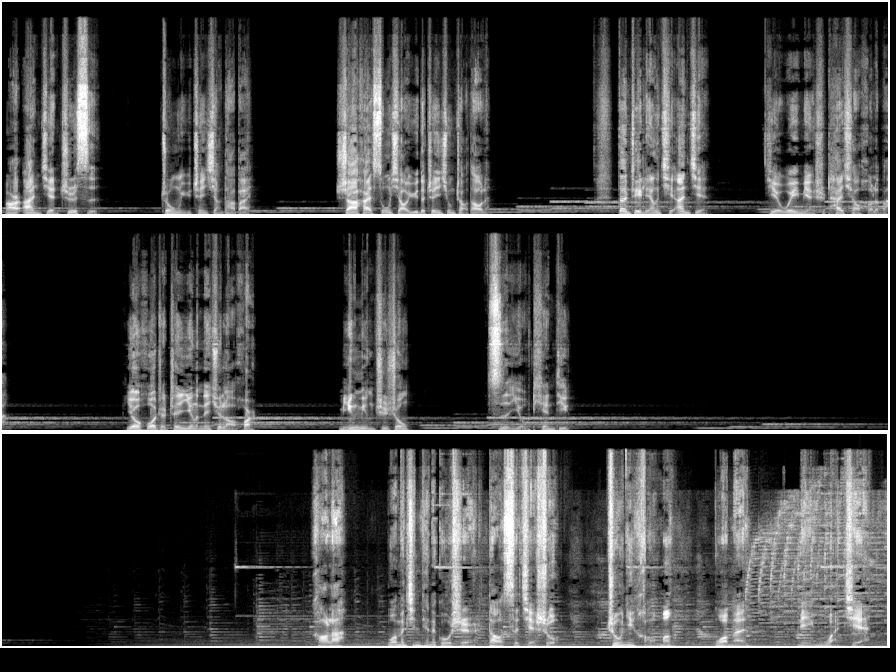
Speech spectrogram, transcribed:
而案件至此，终于真相大白，杀害宋小玉的真凶找到了。但这两起案件，也未免是太巧合了吧？又或者真应了那句老话：冥冥之中自有天定。好了，我们今天的故事到此结束，祝您好梦，我们明晚见。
